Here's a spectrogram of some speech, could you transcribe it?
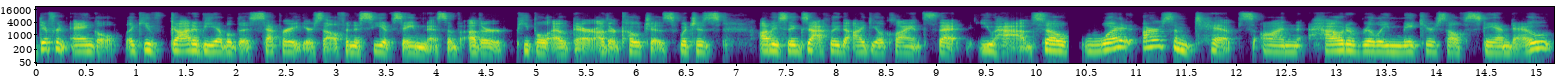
different angle. Like you've got to be able to separate yourself in a sea of sameness of other people out there, other coaches, which is obviously exactly the ideal clients that you have. So, what are some tips on how to really make yourself stand out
